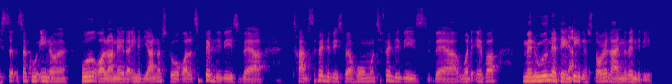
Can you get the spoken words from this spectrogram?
så, så kunne en af hovedrollerne, eller en af de andre store roller, tilfældigvis være trans, tilfældigvis være homo, tilfældigvis være whatever, men uden at det er en ja. del af storyline nødvendigvis.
